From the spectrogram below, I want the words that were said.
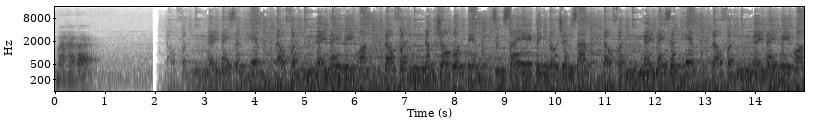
ma ha tát. Đạo phật ngày nay dân hiến, đạo phật ngày nay huy hoàng. Đạo phật năm châu bốn biển, dựng xây tinh độ chân gian. Đạo phật ngày nay dân hiến, đạo phật ngày nay huy hoàng.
